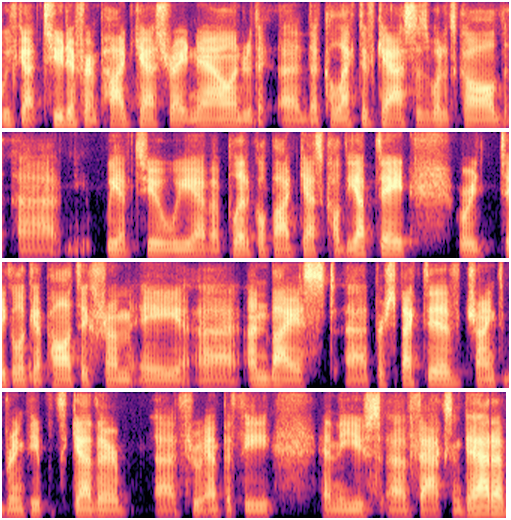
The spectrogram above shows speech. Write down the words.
we've got two different podcasts right now under the uh, the collective cast is what it's called. Uh, we have two we have a political podcast called the update where we take a look at politics from a uh, unbiased uh, perspective trying to bring people together uh, through empathy and the use of facts and data.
